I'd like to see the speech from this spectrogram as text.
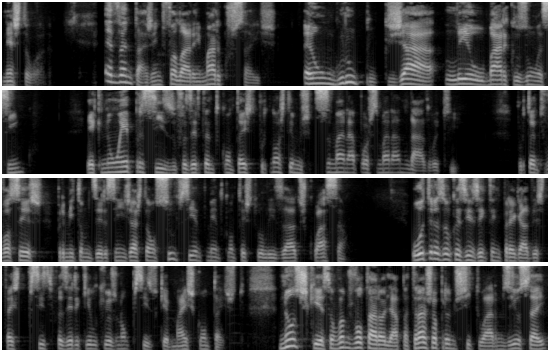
nesta hora. A vantagem de falar em Marcos 6 a um grupo que já leu Marcos 1 a 5 é que não é preciso fazer tanto contexto porque nós temos semana após semana andado aqui. Portanto, vocês, permitam-me dizer assim, já estão suficientemente contextualizados com a ação. Outras ocasiões em que tenho pregado este texto, preciso fazer aquilo que hoje não preciso, que é mais contexto. Não se esqueçam, vamos voltar a olhar para trás só para nos situarmos, e eu sei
